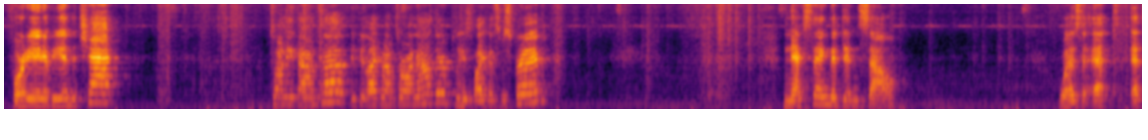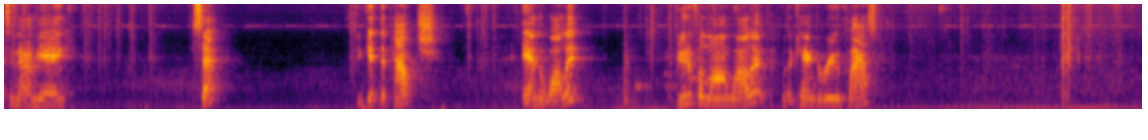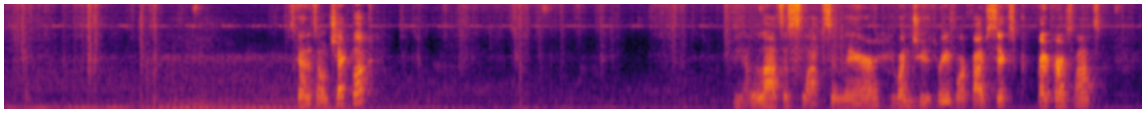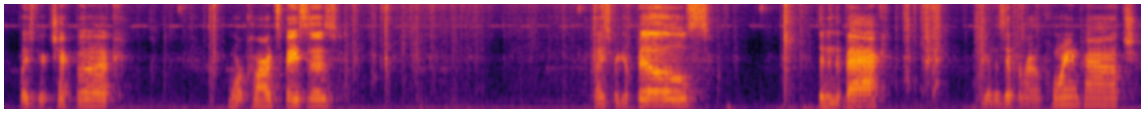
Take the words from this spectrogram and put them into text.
Forty-eight of you in the chat. 20 thumbs up. If you like what I'm throwing out there, please like and subscribe. Next thing that didn't sell was the Et set. You get the pouch and the wallet. Beautiful long wallet with a kangaroo clasp. It's got its own checkbook. We got lots of slots in there. One, two, three, four, five, six credit card slots. Place for your checkbook. More card spaces. Place for your bills. Then in the back, you got a zip around coin pouch.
